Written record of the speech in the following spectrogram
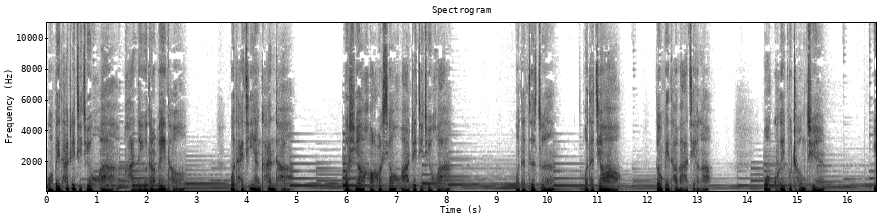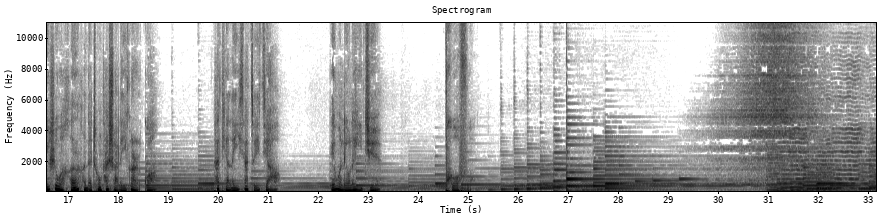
我被他这几句话喊得有点胃疼。我抬起眼看他，我需要好好消化这几句话。我的自尊，我的骄傲，都被他瓦解了。我溃不成军，于是我狠狠地冲他甩了一个耳光。他舔了一下嘴角，给我留了一句：“泼妇。”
